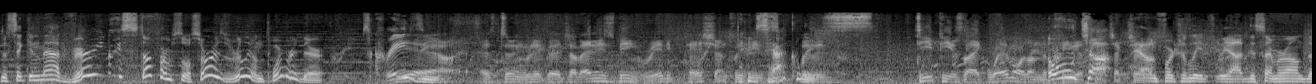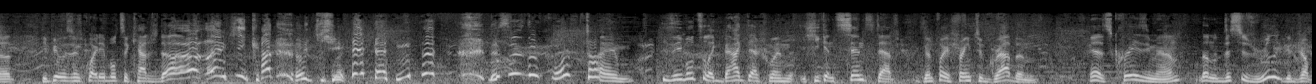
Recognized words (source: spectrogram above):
the second match. Very nice stuff from Sora. Sora is really on point right there. It's crazy. Yeah, he's doing really good job, and he's being really patient with Exactly. his, with his DP is like way more than the Oh, previous match actually. Yeah, unfortunately, yeah, this time around the DP wasn't quite able to catch the, and he got again. this is the fourth time he's able to like backdash when he can sense that Gunfight is trying to grab him. Yeah, it's crazy, man. No, no, this is really good job.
